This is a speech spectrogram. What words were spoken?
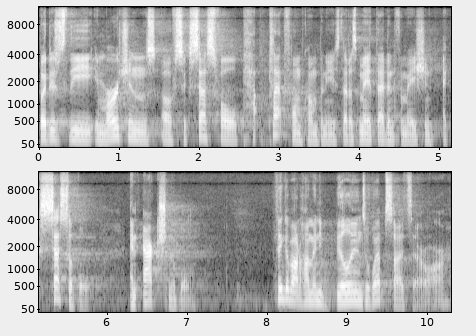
but it's the emergence of successful platform companies that has made that information accessible and actionable. Think about how many billions of websites there are.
